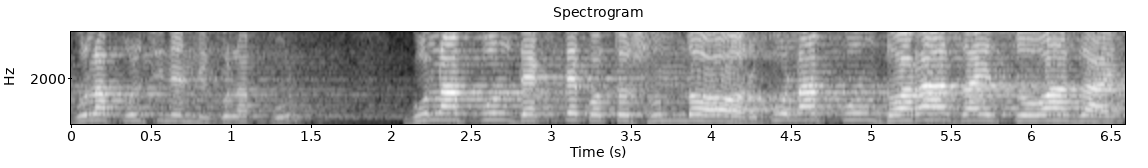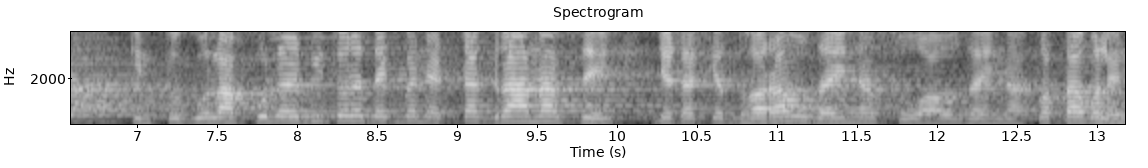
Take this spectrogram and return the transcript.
গোলাপ ফুল চিনেননি? গোলাপ ফুল? গোলাপ ফুল দেখতে কত সুন্দর। গোলাপ ফুল ধরা যায় শোয়া যায়। কিন্তু গোলাপ ফুলের ভিতরে দেখবেন একটা গ্রান আছে যেটাকে ধরাও যায় না শোয়াও যায় না। কথা বলেন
